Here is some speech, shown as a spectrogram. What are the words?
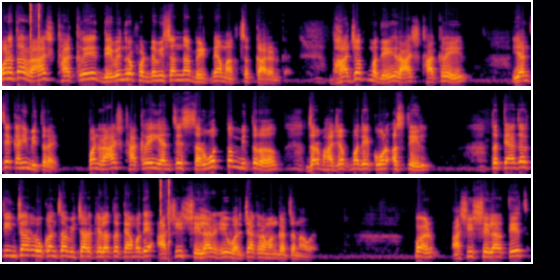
पण आता राज ठाकरे देवेंद्र फडणवीसांना भेटण्यामागचं कारण काय? भाजपमध्ये राज ठाकरे यांचे काही मित्र आहेत. पण राज ठाकरे यांचे सर्वोत्तम मित्र जर भाजपमध्ये कोण असतील तर त्या जर तीन चार लोकांचा विचार केला तर त्यामध्ये आशिष शेलार हे वरच्या क्रमांकाचं नाव आहे. पण आशिष शेलार तेच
